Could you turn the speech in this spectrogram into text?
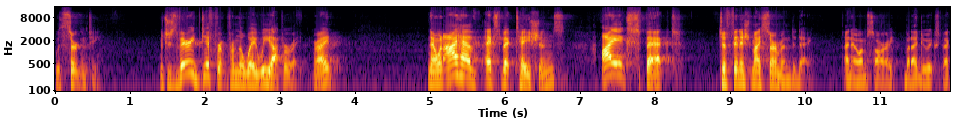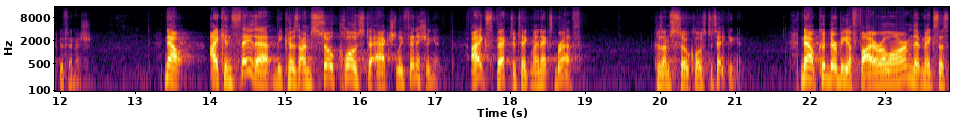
with certainty, which is very different from the way we operate, right? Now, when I have expectations, I expect to finish my sermon today. I know, I'm sorry, but I do expect to finish. Now, I can say that because I'm so close to actually finishing it. I expect to take my next breath because I'm so close to taking it. Now, could there be a fire alarm that makes us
